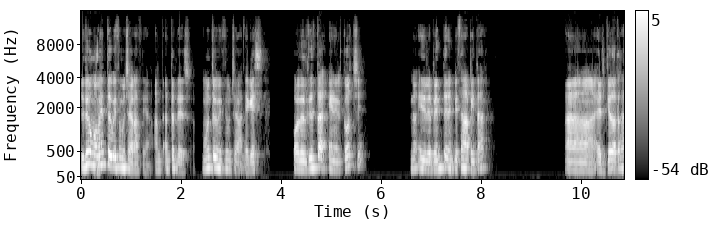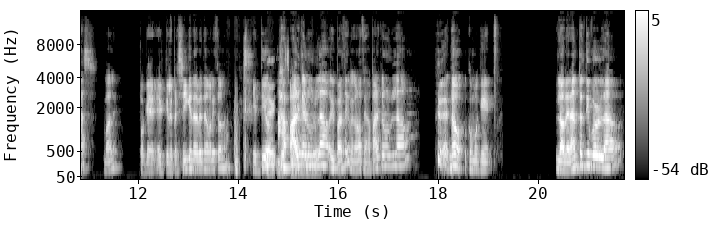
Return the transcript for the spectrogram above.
Yo tengo un momento que me hizo mucha gracia. an- Antes de eso. Un momento que me hizo mucha gracia. Que es cuando el tío está en el coche. ¿no? Y de repente le empiezan a pitar. a el tío de atrás, ¿vale? Porque el que le persigue de repente con la pistola. Y el tío aparca en un lado. Y parece que me conoces. Aparca en un lado. no, como que. Lo adelanta el tío por un lado,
